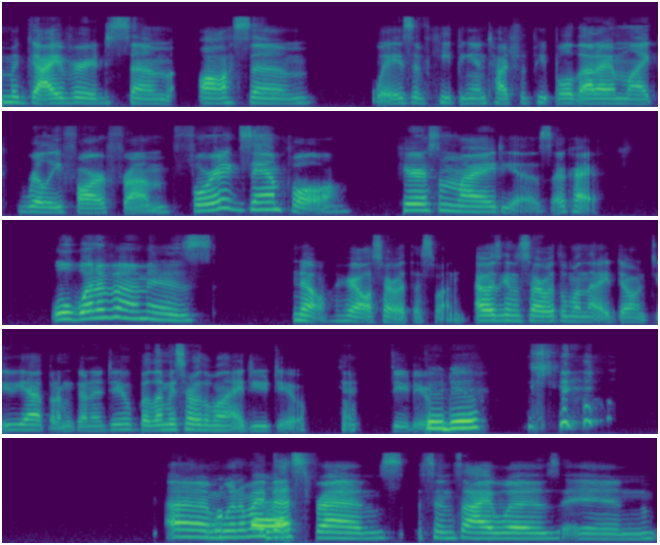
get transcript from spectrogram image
MacGyvered some awesome ways of keeping in touch with people that I'm like really far from. For example, here are some of my ideas. Okay. Well, one of them is no, here I'll start with this one. I was gonna start with the one that I don't do yet, but I'm gonna do. But let me start with the one I do do. do do. Doo doo. Um, one of my that? best friends since I was in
